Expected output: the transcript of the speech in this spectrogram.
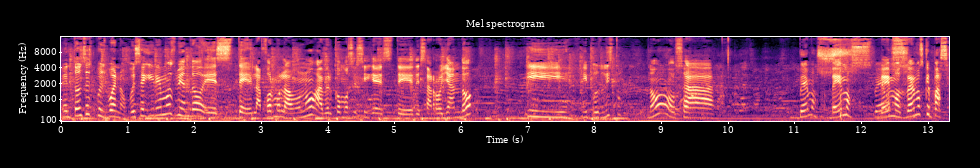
Entonces, pues bueno, pues seguiremos viendo este la Fórmula 1, a ver cómo se sigue este desarrollando. Y, y pues listo, ¿no? O sea, Vemos. vemos, vemos, vemos qué pasa.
